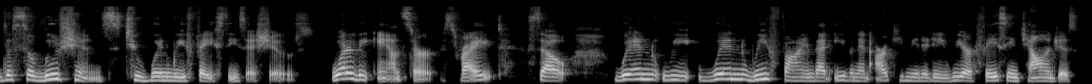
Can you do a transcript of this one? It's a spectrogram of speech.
the solutions to when we face these issues. What are the answers, right? So, when we when we find that even in our community we are facing challenges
